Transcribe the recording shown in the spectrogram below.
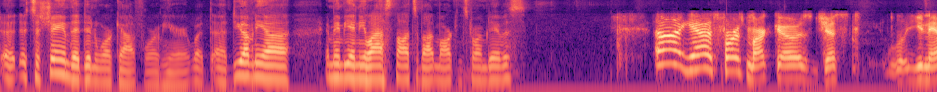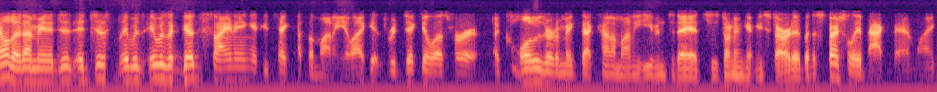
it's a shame that it didn't work out for him here. But uh, do you have any uh maybe any last thoughts about Mark and Storm Davis? Uh, yeah. As far as Mark goes, just you nailed it. I mean, it just, it just it was it was a good signing if you take out the money. Like it's ridiculous for a closer to make that kind of money even today. It's just don't even get me started. But especially back then, like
